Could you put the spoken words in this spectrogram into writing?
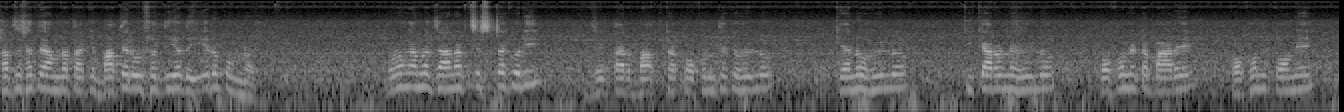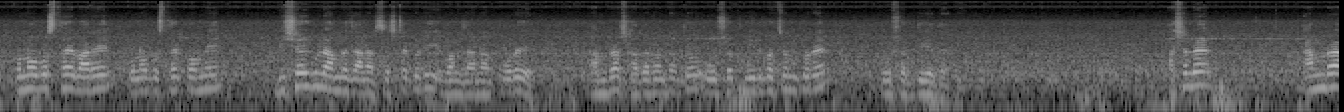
সাথে সাথে আমরা তাকে বাতের ঔষধ দিয়ে দিই, এরকম নয়। বরং আমরা জানার চেষ্টা করি যে তার বাতটা কখন থেকে হইল, কেন হইল, কি কারণে হইল, কখন এটা বাড়ে, কখন কমে, কোন অবস্থায় বাড়ে, কোন অবস্থায় কমে বিষয়গুলো আমরা জানার চেষ্টা করি এবং জানার পরে আমরা সাধারণত ঔষধ নির্বাচন করে ঔষধ দিয়ে থাকি। আসলে আমরা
